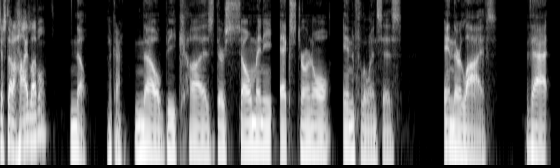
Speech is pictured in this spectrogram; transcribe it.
just at a high level? no Okay. No, because there's so many external influences in their lives that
